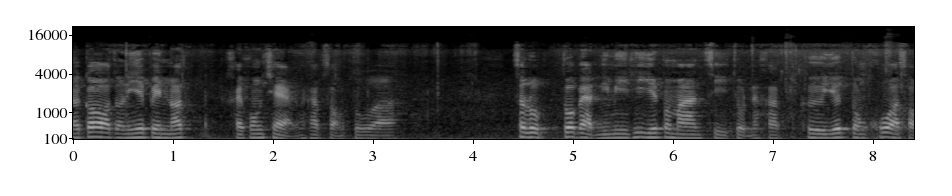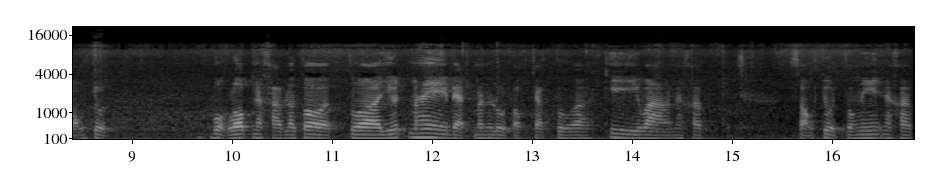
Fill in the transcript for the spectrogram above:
แล้วก็ตัวนี้จะเป็นน็อตไขควงแฉกนะครับสองตัว สรุปตัวแบตนี้มีที่ยึดประมาณ 4 จุดนะครับ คือยึดตรงขั้ว2 จุด บวกลบนะครับ แล้วก็ตัวยึดไม่ให้แบตมันหลุดออกจากตัวที่วางนะครับ 2 จุดตรงนี้นะครับ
